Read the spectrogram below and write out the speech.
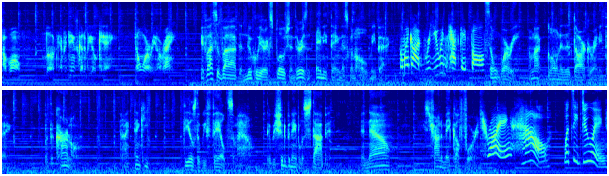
I won't. Look, everything's gonna be okay. Don't worry, alright? If I survive the nuclear explosion, there isn't anything that's gonna hold me back. Oh my god, were you in Cascade Falls? Don't worry, I'm not glowing in the dark or anything. But the Colonel, I think he feels that we failed somehow, that we should have been able to stop it. And now, he's trying to make up for it. Trying? How? What's he doing?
